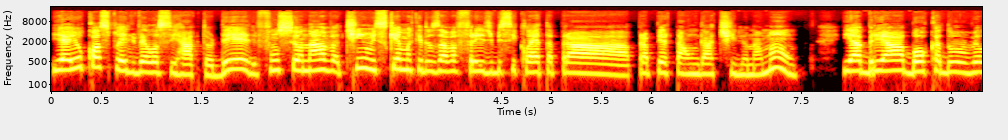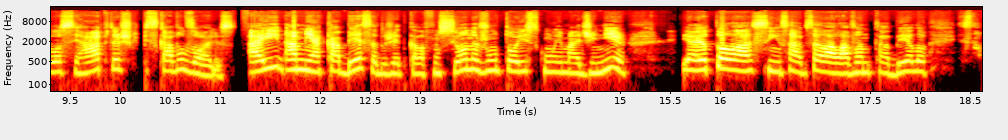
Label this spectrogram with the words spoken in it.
E aí o cosplay de Velociraptor dele funcionava, tinha um esquema que ele usava freio de bicicleta para apertar um gatilho na mão e abria a boca do Velociraptor que piscava os olhos. Aí a minha cabeça, do jeito que ela funciona, juntou isso com o Imagineer e aí eu tô lá assim, sabe, sei lá, lavando cabelo. Se eu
